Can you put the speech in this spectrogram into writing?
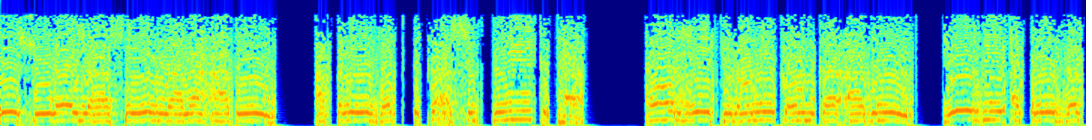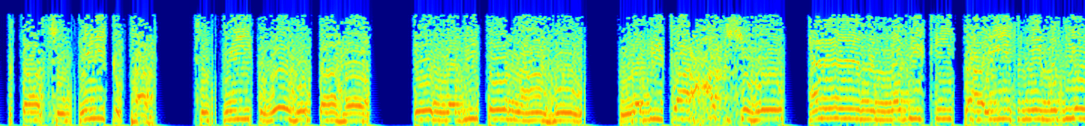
ये सूरह यासीन वाला आदमी اپنے وقت کا صدیق تھا اور یہ پرانی قوم کا آدمی یہ بھی اپنے وقت کا صدیق تھا۔ صدیق وہ ہوتا ہے کہ نبی تو نہ ہو، نبی کا عکس ہو۔ این نبی کی تائید میں، نبیوں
